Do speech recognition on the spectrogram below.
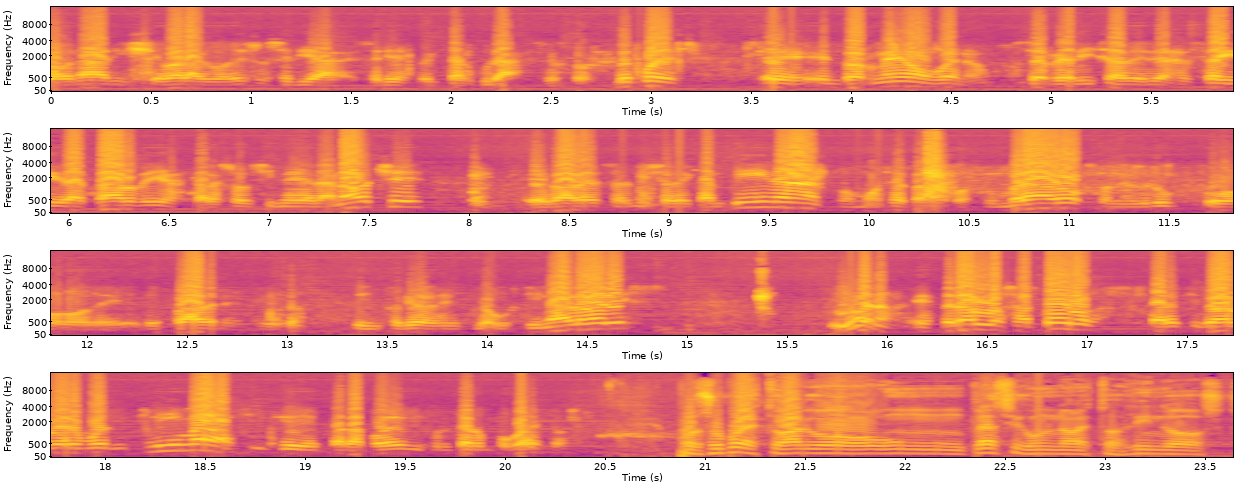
donar y llevar algo de eso sería sería espectacular. Después, eh, el torneo, bueno, se realiza desde las 6 de la tarde hasta las 11 y media de la noche. Eh, va a haber servicio de cantina, como ya están acostumbrados, con el grupo de, de padres de, de inferiores Club Agustín Álvarez. Y bueno, esperarlos a todos. Parece que va a haber buen clima, así que para poder disfrutar un poco de esto. Por supuesto, algo, un clásico, uno de estos lindos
